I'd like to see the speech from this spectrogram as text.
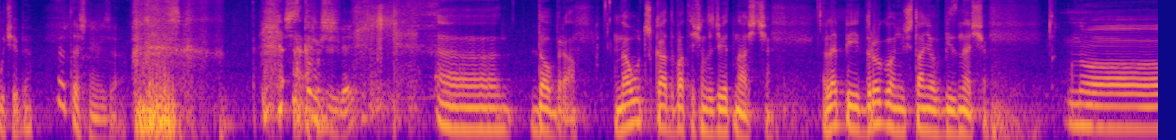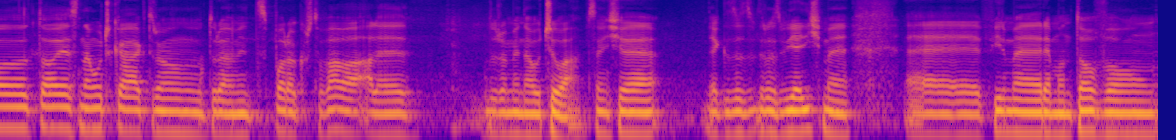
u ciebie. Ja też nie wiedziałem. Wszystko musisz wiedzieć. E, dobra. Nauczka 2019. Lepiej drogo niż tanio w biznesie. No, to jest nauczka, którą, która mnie sporo kosztowała, ale dużo mnie nauczyła. W sensie, jak rozwijaliśmy e, firmę remontową,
